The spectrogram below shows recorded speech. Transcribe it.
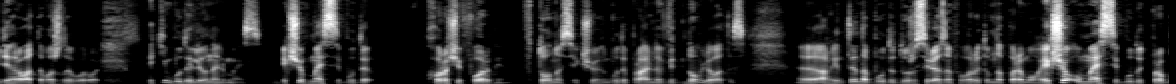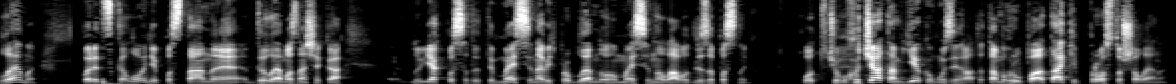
відігравати важливу роль. Яким буде Ліонель Месі? Якщо в Месі буде хорошій формі, в тонусі, якщо він буде правильно відновлюватись, Аргентина буде дуже серйозним фаворитом на перемогу. Якщо у Месі будуть проблеми, перед скалоні постане дилема, знаєш, яка ну як посадити Месі, навіть проблемного Месі на лаву для запасних. От в чому. Хоча там є кому зіграти, там група атаки просто шалена.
